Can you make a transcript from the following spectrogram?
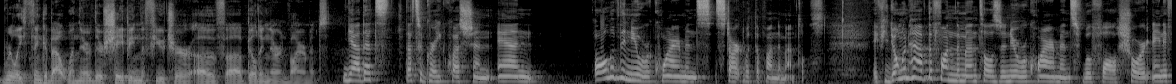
really think about when they're they're shaping the future of uh, building their environments? Yeah, that's that's a great question, and all of the new requirements start with the fundamentals. If you don't have the fundamentals, the new requirements will fall short. And if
